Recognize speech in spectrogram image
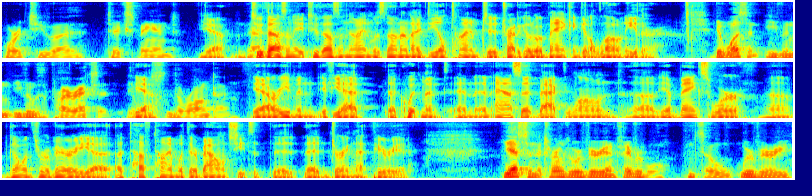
or to uh, to expand. Yeah, 2008 2009 was not an ideal time to try to go to a bank and get a loan either. It wasn't even even with a prior exit. It yeah. was the wrong time. Yeah, or even if you had equipment and an asset backed loan, uh, yeah, banks were uh, going through a very uh, a tough time with their balance sheets at the, at, during that period. Yes, and the terms were very unfavorable, and so we're very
